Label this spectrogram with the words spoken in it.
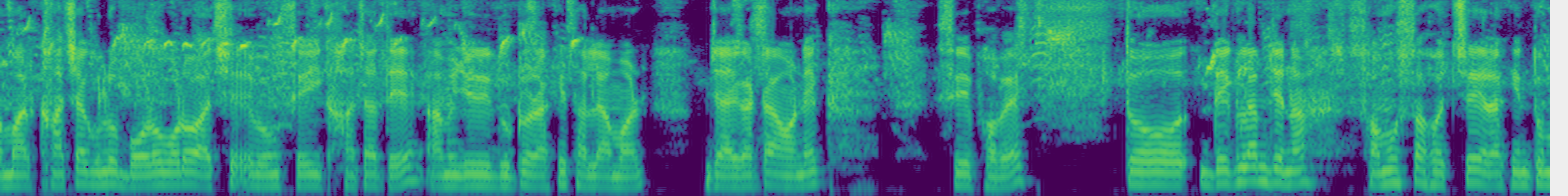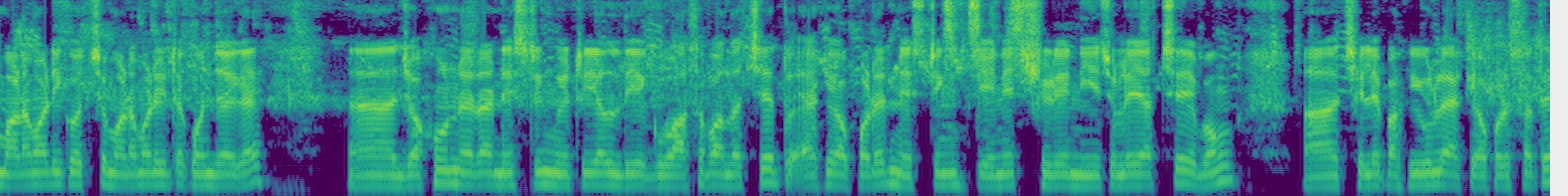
আমার খাঁচাগুলো বড় বড় আছে এবং সেই খাঁচাতে আমি যদি দুটো রাখি, তাহলে আমার জায়গাটা অনেক সেফ হবে। তো দেখলাম যে না, সমস্যা হচ্ছে, এরা কিন্তু মারামারি করছে, মারামারিটা কোন জায়গায়? যখন এরা নেস্টিং মেটেরিয়াল দিয়ে বাসা বাঁধাচ্ছে, তো একে অপরের নেস্টিং টেনে ছিঁড়ে নিয়ে চলে যাচ্ছে এবং ছেলে পাখিগুলো একে অপরের সাথে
